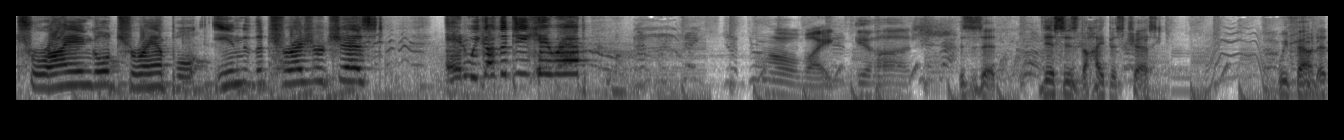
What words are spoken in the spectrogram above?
Triangle Trample into the treasure chest, and we got the DK Rap! Oh my gosh. This is it. This is the hypest chest. We found it.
